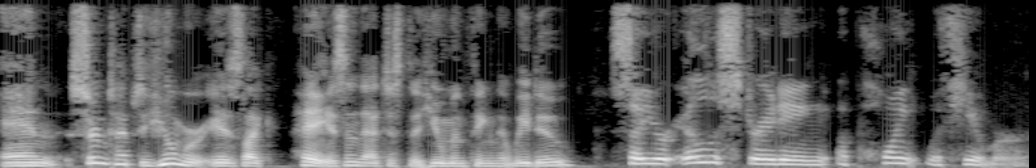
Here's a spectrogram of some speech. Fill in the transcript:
And certain types of humor is like, hey, isn't that just the human thing that we do? So you're illustrating a point with humor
